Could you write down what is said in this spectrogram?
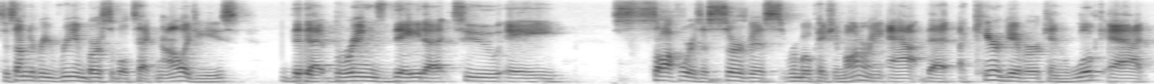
to some degree reimbursable technologies that brings data to a software as a service remote patient monitoring app that a caregiver can look at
